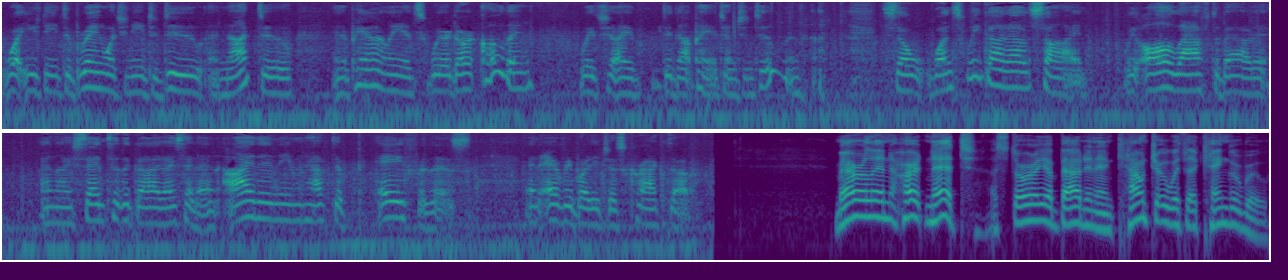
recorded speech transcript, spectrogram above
what you need to bring, what you need to do and not do. And apparently, it's wear dark clothing, which I did not pay attention to. So once we got outside, we all laughed about it. And I said to the guide, I said, and I didn't even have to pay for this. And everybody just cracked up. Marilen Hartnett, a story about an encounter with a kangaroo.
